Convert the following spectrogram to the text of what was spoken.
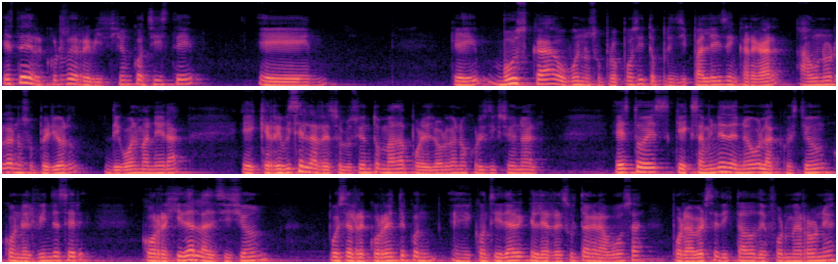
Este recurso de revisión consiste en que busca, o bueno, su propósito principal es encargar a un órgano superior de igual manera eh, que revise la resolución tomada por el órgano jurisdiccional. Esto es que examine de nuevo la cuestión con el fin de ser corregida la decisión, pues el recurrente eh, considera que le resulta gravosa por haberse dictado de forma errónea,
